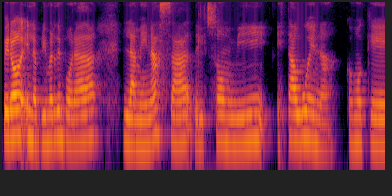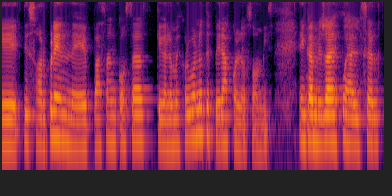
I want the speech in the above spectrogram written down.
Pero en la primera temporada la amenaza del zombie está buena, como que te sorprende, pasan cosas que a lo mejor vos no te esperas con los zombies. En cambio ya después al ser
